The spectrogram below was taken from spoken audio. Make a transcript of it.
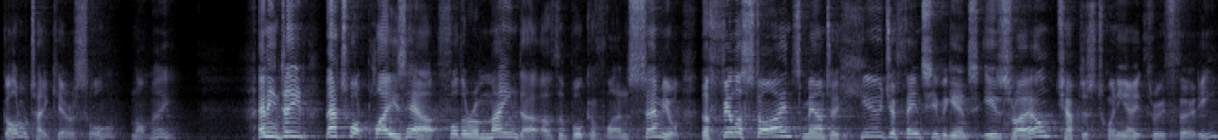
God will take care of Saul, not me. And indeed, that's what plays out for the remainder of the book of 1 Samuel. The Philistines mount a huge offensive against Israel, chapters 28 through 30,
